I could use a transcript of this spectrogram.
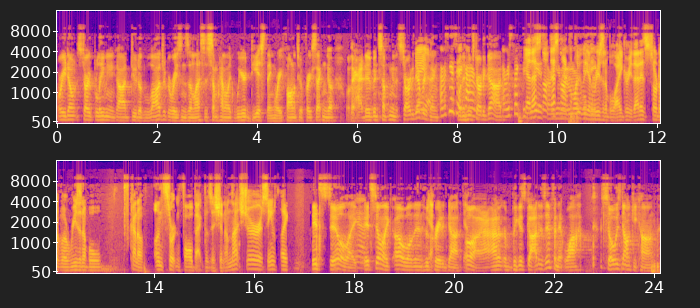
or you don't start believing in God due to logical reasons unless it's some kind of like weird deist thing where you fall into it for a second and go, well, there had to have been something that started Yeah, yeah. everything. I was gonna say well, then kind who of- started God? I respect the yeah, that's deist not that's not argument more completely unreasonable. I agree. That is sort of a reasonable, kind of uncertain fallback position. I'm not sure. It seems like It's still like Yeah. it's still like oh well then who Yeah. created God? Yeah. Oh I, I don't because God is infinite. Well, so is Donkey Kong,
